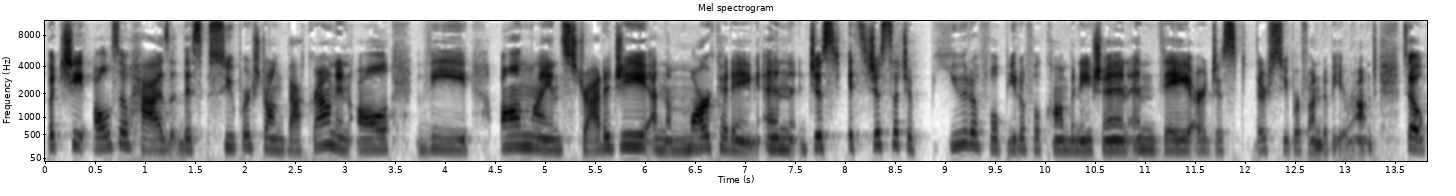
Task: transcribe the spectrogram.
but she also has this super strong background in all the online strategy and the marketing. And just it's just such a beautiful beautiful combination and they are just they're super fun to be around. So,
